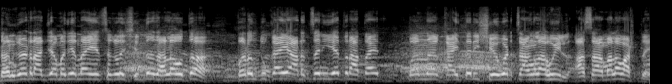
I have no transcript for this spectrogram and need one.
धनगड राज्यामध्ये नाही हे सगळं सिद्ध झालं होतं. परंतु काही अडचणी येत राहत आहेत पण काहीतरी शेवट चांगला होईल असं आम्हाला वाटतंय.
